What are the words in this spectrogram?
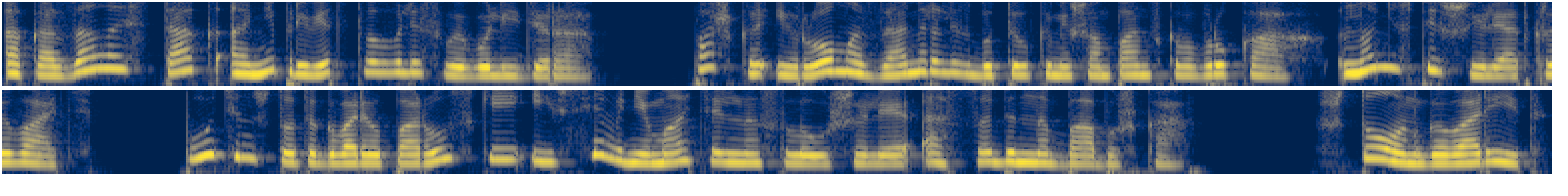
Оказалось, так они приветствовали своего лидера. Пашка и Рома замерли с бутылками шампанского в руках, но не спешили открывать. Путин что-то говорил по-русски, и все внимательно слушали, особенно бабушка. «Что он говорит?»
